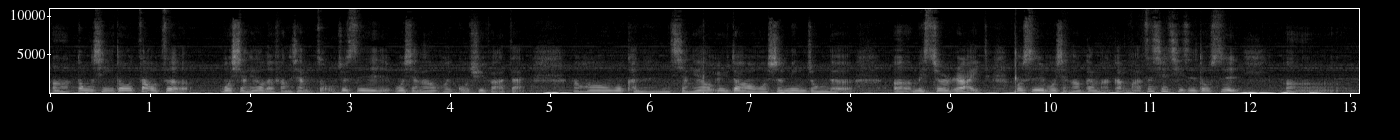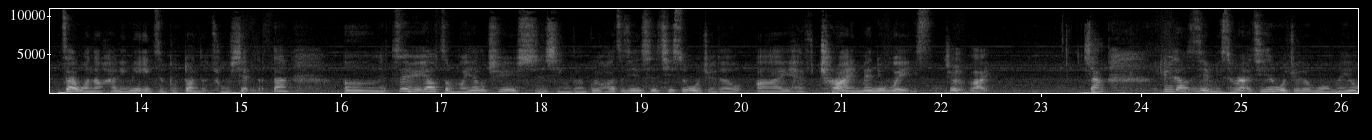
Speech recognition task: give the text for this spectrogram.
呃，东西都照着我想要的方向走，就是我想要回国去发展，然后我可能想要遇到我生命中的呃 Mr. Right，或是我想要干嘛干嘛，这些其实都是，呃，在我脑海里面一直不断的出现的。但，嗯，至于要怎么样去实行跟规划这件事，其实我觉得 I have tried many ways，就 like 像。遇到自己的 Mr. Right，其实我觉得我没有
